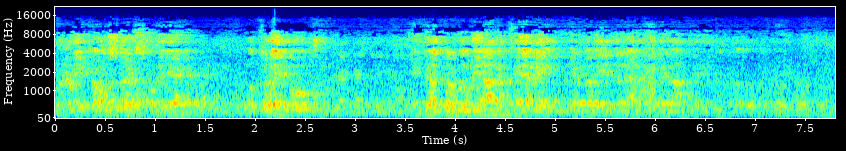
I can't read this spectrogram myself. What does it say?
நம்முடைய கவுன்சிலர்ஸுடைய ஒத்துழைப்பும் எங்களுக்கு முழுமையாக தேவை என்பதை இந்த நேரத்தில் நான் தெரிவித்துக் கொள்கிறோம்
